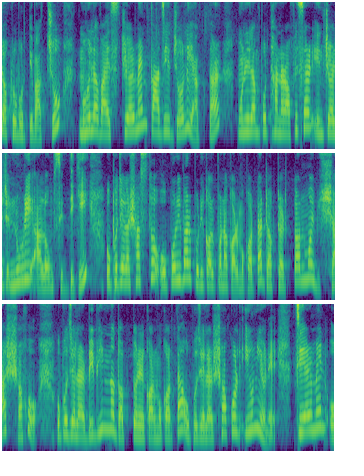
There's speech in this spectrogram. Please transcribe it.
চক্রবর্তী বাচ্চু, মহিলা ভাইস চেয়ারম্যান কাজী জলি আক্তার, মনিরামপুর থানার officer in charge Nuri Alam Siddiqui, upazila স্বাস্থ্য ও পরিবার পরিকল্পনা কর্মকর্তা ডক্টর তন্ময় বিশ্বাস সহ উপজেলার বিভিন্ন দপ্তরের কর্মকর্তা, উপজেলার সকল ইউনিয়নের চেয়ারম্যান ও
